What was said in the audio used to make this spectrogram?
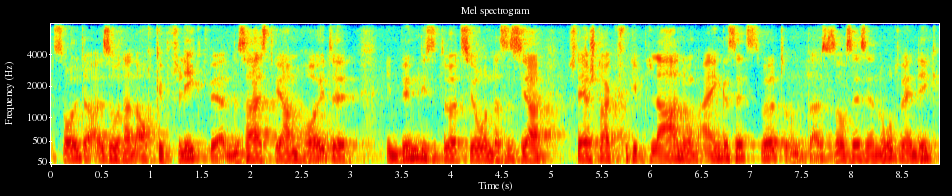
sollte also dann auch gepflegt werden. Das heißt, wir haben heute in BIM die Situation, dass es ja sehr stark für die Planung eingesetzt wird und da ist es auch sehr, sehr notwendig.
